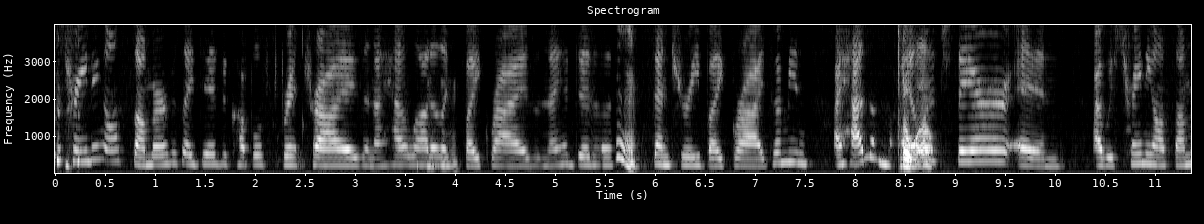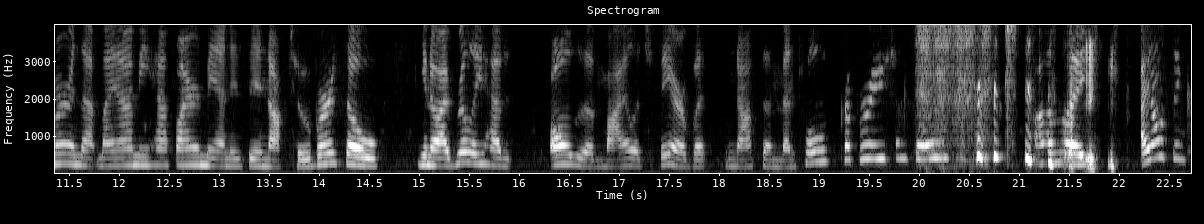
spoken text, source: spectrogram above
was training all summer because I did a couple sprint tries and I had a lot of Mm-hmm. like bike rides and I had did a Hmm. century bike ride. So I mean, I had the mileage Oh, wow. there and I was training all summer and that Miami half Ironman is in October. So, you know, I really had all the mileage there, but not the mental preparation phase. I'm like, Right. I don't think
